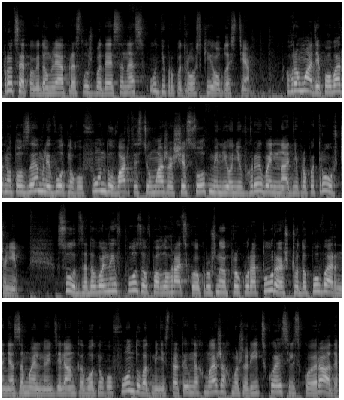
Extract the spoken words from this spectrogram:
Про це повідомляє прес-служба ДСНС у Дніпропетровській області. Громаді повернуто землі водного фонду вартістю майже 600 мільйонів гривень на Дніпропетровщині. Суд задовольнив позов Павлоградської окружної прокуратури щодо повернення земельної ділянки водного фонду в адміністративних межах Межиріцької сільської ради.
